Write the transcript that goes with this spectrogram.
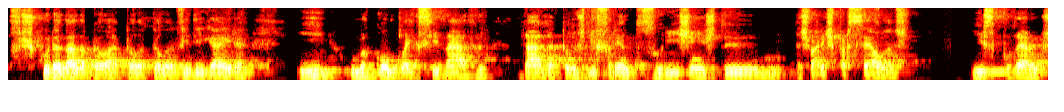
frescura dada pela, pela, pela vidigueira e uma complexidade dada pelas diferentes origens de, das várias parcelas. E se pudermos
